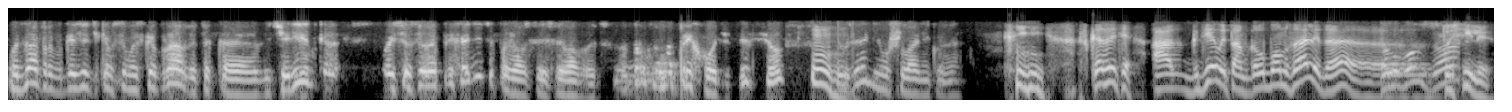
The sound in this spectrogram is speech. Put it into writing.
вот завтра в газете «Комсомольская правда» такая вечеринка, вы все сюда приходите, пожалуйста, если вам будет. Вдруг она приходит, и все. Уже не ушла никуда. Скажите, а где вы там, в голубом зале, да, В голубом э, зале тусили?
